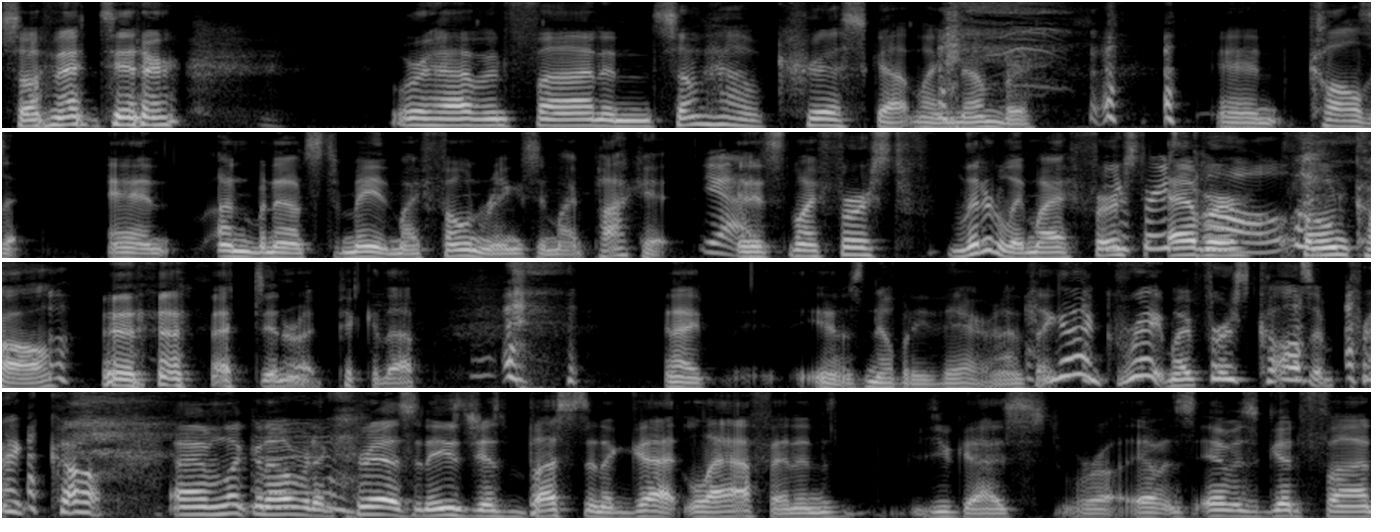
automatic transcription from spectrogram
So I'm at dinner. We're having fun, and somehow Chris got my number and calls it. and unbeknownst to me, my phone rings in my pocket. Yeah. And it's my first, literally my first, first ever call. phone call. At dinner, I pick it up, and I, you know, there's nobody there, and I'm thinking, oh, great, my first call's a prank call. And I'm looking over to Chris, and he's just busting a gut, laughing, and you guys were. It was it was good fun.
